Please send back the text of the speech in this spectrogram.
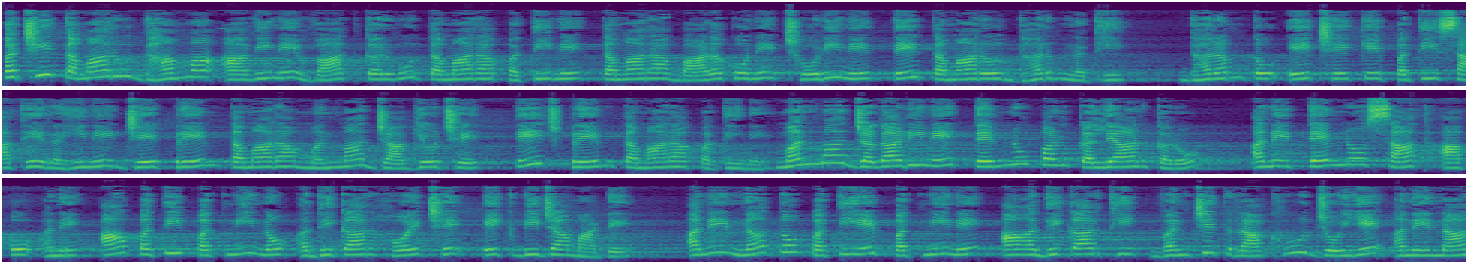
પછી તમારું ધામમાં આવીને વાત કરવું તમારા પતિને, તમારા બાળકોને છોડીને તે તમારો ધર્મ નથી. ધર્મ તો એ છે કે પતિ સાથે રહીને જે પ્રેમ તમારા મનમાં જાગ્યો છે, તે જ પ્રેમ તમારા પતિને. મનમાં જગાડીને તેમનું પણ કલ્યાણ કરો અને તેમનો સાથ આપો અને આ પતિ પત્નીનો અધિકાર હોય છે એકબીજા માટે. અને ન તો પતિએ પત્નીને આ અધિકારથી વંચિત રાખવું જોઈએ અને ના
